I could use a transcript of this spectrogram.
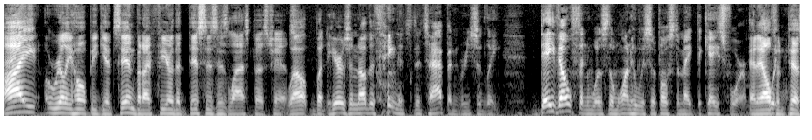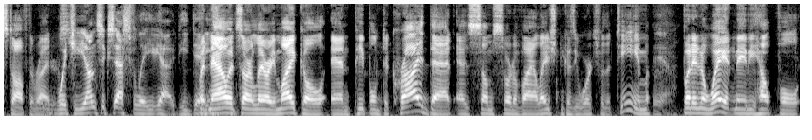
I really hope he gets in, but I fear that this is his last best chance. Well, but here's another thing that's that's happened recently. Dave Elfin was the one who was supposed to make the case for him. and Elfin pissed off the writers. which he unsuccessfully, yeah, he did. but He- now it's our Larry Michael, and people decried that as some sort of violation because he works for the team. Yeah. But in a way, it may be helpful,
